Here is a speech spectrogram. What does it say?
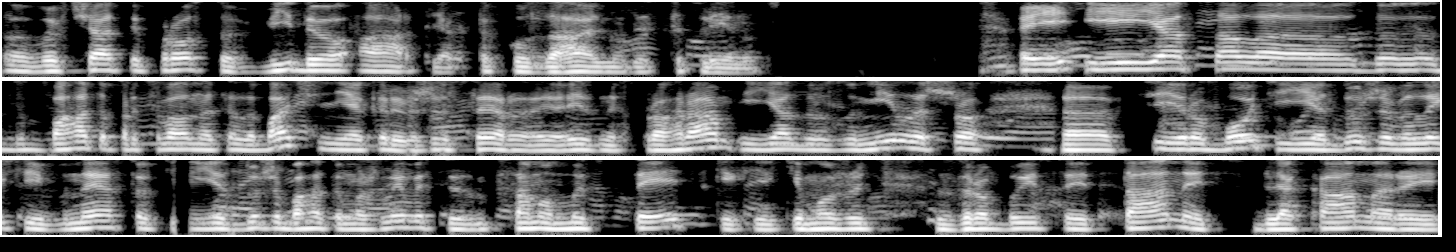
вивчати просто відеоарт як таку загальну дисципліну. І, і я стала багато працювала на телебаченні як режисер різних програм, і я зрозуміла, що е, в цій роботі є дуже великий внесок, і є дуже багато можливостей саме мистецьких, які можуть зробити танець для камери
